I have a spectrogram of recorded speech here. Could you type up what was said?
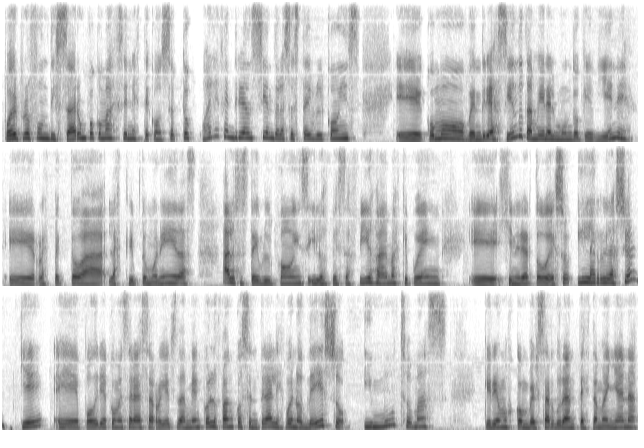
poder profundizar un poco más en este concepto? ¿Cuáles vendrían siendo las stablecoins? Eh, ¿Cómo vendría siendo también el mundo que viene respecto a las criptomonedas? Criptomonedas, a los stablecoins y los desafíos además que pueden eh, generar todo eso y la relación que eh, podría comenzar a desarrollarse también con los bancos centrales. Bueno, de eso y mucho más queremos conversar durante esta mañana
